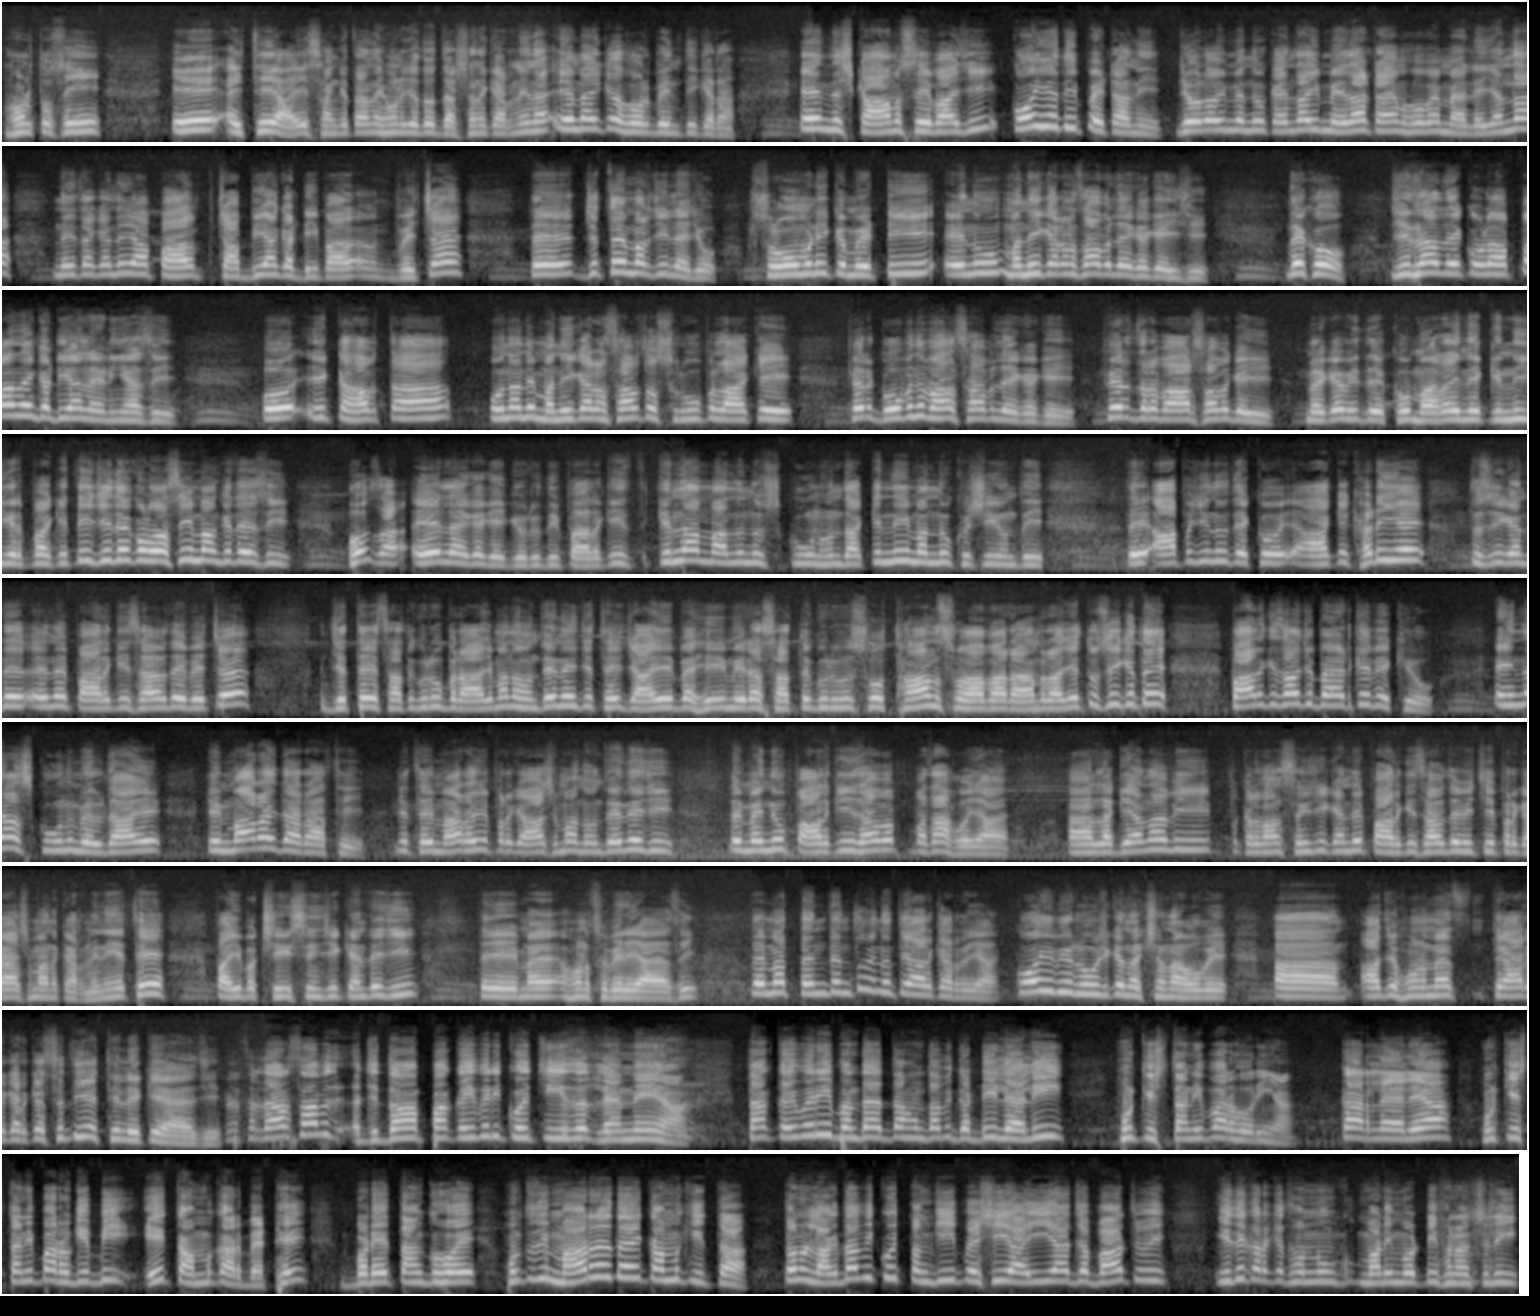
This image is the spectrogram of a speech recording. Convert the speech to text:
ਹੁਣ ਤੁਸੀਂ ਇਹ ਇੱਥੇ ਆਏ ਸੰਗਤਾਂ ਨੇ ਹੁਣ ਜਦੋਂ ਦਰਸ਼ਨ ਕਰਨੇ ਨਾ, ਇਹ ਮੈਂ ਇੱਕ ਹੋਰ ਬੇਨਤੀ ਕਰਾਂ। ਇਹ ਨਿਸ਼ਕਾਮ ਸੇਵਾ ਜੀ, ਕੋਈ ਇਹਦੀ ਪੇਟਾ ਨਹੀਂ। ਜਦੋਂ ਵੀ ਮੈਨੂੰ ਕਹਿੰਦਾ ਜੀ, ਮੇਰਾ ਟਾਈਮ ਹੋਵੇ, ਮੈਂ ਲੈ ਜਾਂਦਾ। ਨਹੀਂ ਤਾਂ ਕਹਿੰਦੇ ਆ ਚਾਬੀਆਂ ਗੱਡੀ ਪਾ- ਵਿੱਚ ਹੈ ਤੇ ਜਿੱਥੇ ਮਰਜ਼ੀ ਲੈ ਜਾਓ। ਸ਼੍ਰੋਮਣੀ ਕਮੇਟੀ ਇਹਨੂੰ ਮਨੀਕਰਨ ਸਾਹਿਬ ਲੈ ਕੇ ਗਈ ਸੀ। ਦੇਖੋ, ਜਿਨ੍ਹਾਂ ਦੇ ਕੋਲ ਆਪਾਂ ਨੇ ਗੱਡੀਆਂ ਲੈਣੀਆਂ ਸੀ, ਉਹ ਇੱਕ ਹਫਤਾ ਉਹਨਾਂ ਨੇ ਮਨੀਕਰਨ ਸਾਹਿਬ ਤੋਂ ਸਰੂਪ ਲਾ ਕੇ ਫਿਰ ਗੋਬਿੰਦਵਾਲ ਸਾਹਿਬ ਲੈ ਕੇ ਗਏ, ਫਿਰ ਦਰਬਾਰ ਸਾਹਿਬ ਗਈ। ਮੈਂ ਕਿਹਾ ਵੀ ਦੇਖੋ ਮਹਾਰਾਜ ਨੇ ਕਿੰਨੀ ਕਿਰਪਾ ਕੀਤੀ, ਜਿਹਦੇ ਕੋਲ ਅਸੀਂ ਮੰਗਦੇ ਸੀ, ਉਹ ਸਾ- ਇਹ ਲੈ ਕੇ ਗਏ ਗੁਰੂ ਦੀ ਪਾਲਕੀ ਕਿੰਨਾ ਮਨ ਨੂੰ ਸਕੂਨ ਹੁੰਦਾ, ਕਿੰਨੀ ਮਨ ਨੂੰ ਖੁਸ਼ੀ ਹੁੰਦੀ। ਤੇ ਆਪ ਜੀ ਨੂੰ ਦੇਖੋ, ਆ ਕੇ ਖੜੀ ਏ, ਤੁਸੀਂ ਕਹਿੰਦੇ ਇਹਨੇ ਪਾਲਕੀ ਸਾਹਿਬ ਦੇ ਵਿੱਚ ਜਿੱਥੇ ਸਤਿਗੁਰੂ ਬਰਾਜਮਾਨ ਹੁੰਦੇ ਨੇ, ਜਿੱਥੇ ਜਾਏ ਬਹੇ ਮੇਰਾ ਸਤਿਗੁਰੂ, ਸੋ ਥਾਨ ਸੁਹਾਵਾ ਰਾਮ ਰਾਜੇ। ਤੁਸੀਂ ਕਿਤੇ ਪਾਲਕੀ ਸਾਹਿਬ 'ਚ ਬੈਠ ਕੇ ਵੇਖਿਓ। ਇੰਨਾ ਸਕੂਨ ਮਿਲਦਾ ਏ ਕਿ ਮਹਾਰਾਜ ਦਾ ਰਥ ਏ ਜਿੱਥੇ ਮਹਾਰਾਜ ਪ੍ਰਕਾਸ਼ਮਾਨ ਹੁੰਦੇ ਨੇ ਜੀ। ਤੇ ਮੈਨੂੰ ਪਾਲਕੀ ਸਾਹਿਬ ਪਤਾ ਹੋਇਆ। ਲੱਗਿਆ ਨਾ ਵੀ ਕੁਲਵੰਤ ਸਿੰਘ ਜੀ ਕਹਿੰਦੇ ਪਾਲਕੀ ਸਾਹਿਬ ਦੇ ਵਿੱਚ ਹੀ ਪ੍ਰਕਾਸ਼ਮਾਨ ਕਰਨੇ ਨੇ ਇੱਥੇ। ਭਾਈ ਬਖਸ਼ੀਸ਼ ਸਿੰਘ ਜੀ ਕਹਿੰਦੇ ਜੀ, ਤੇ ਮੈਂ ਹੁਣ ਸਵੇਰੇ ਆਇਆ ਸੀ। ਤੇ ਮੈਂ ਤਿੰਨ ਦਿਨ ਤੋਂ ਇਹਨੂੰ ਤਿਆਰ ਕਰ ਰਿਹਾ। ਕੋਈ ਵੀ ਲੂਜ ਕਨੈਕਸ਼ਨ ਨਾ ਹੋਵੇ। ਅੱਜ ਹੁਣ ਮੈਂ ਤਿਆਰ ਕਰਕੇ ਸਿੱਧੀ ਇੱਥੇ ਲੈ ਕੇ ਆਇਆ ਜੀ। ਸਰਦਾਰ ਸਾਹਿਬ, ਜਿੱਦਾਂ ਆਪਾਂ ਕਈ ਵਾਰੀ ਕੋਈ ਚੀਜ਼ ਲੈਨੇ ਆ ਤਾਂ ਕਈ ਵਾਰੀ ਬੰਦਾ ਇਦਾਂ ਹੁੰਦਾ ਵੀ ਗੱਡੀ ਲੈ ਲਈ, ਹੁਣ ਕਿਸ਼ਤਾਂ ਨਹੀਂ ਭਰ ਹੋ ਰਹੀਆਂ। ਘਰ ਲੈ ਲਿਆ। ਹੁਣ ਕਿਸ਼ਤਾਂ ਨਹੀਂ ਭਰ ਹੋ ਗਈ ਵੀ ਇਹ ਕੰਮ ਕਰ ਬੈਠੇ, ਬੜੇ ਤੰਗ ਹੋਏ। ਹੁਣ ਤੁਸੀਂ ਮਹਾਰਾਜ ਦਾ ਇਹ ਕੰਮ ਕੀਤਾ। ਤੁਹਾਨੂੰ ਲੱਗਦਾ ਵੀ ਕੋਈ ਤੰਗੀ ਪੇਸ਼ੀ ਆਈ ਆ ਜਾਂ ਬਾਅਦ ਚ ਵੀ ਇਹਦੇ ਕਰਕੇ ਤੁਹਾਨੂੰ ਮਾੜੀ ਮੋਟੀ ਫਾਈਨੈਂਸ਼ਲੀ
